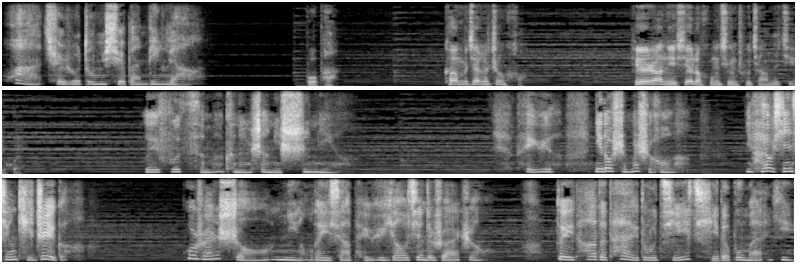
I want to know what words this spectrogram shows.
话却如冬雪般冰凉。不怕，看不见了正好，也让你歇了红杏出墙的机会。为夫怎么可能让你失明？裴玉，你都什么时候了，你还有心情提这个？顾阮手拧了一下裴玉腰间的软肉。对他的态度极其的不满意，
